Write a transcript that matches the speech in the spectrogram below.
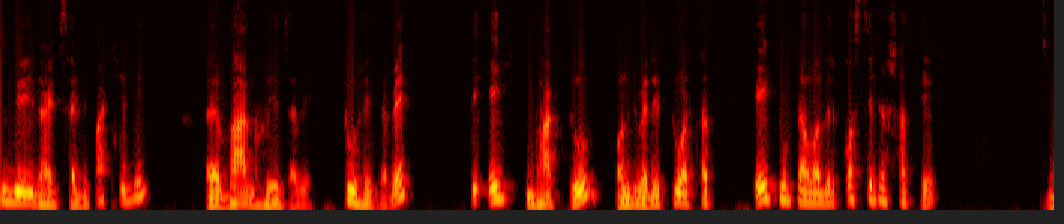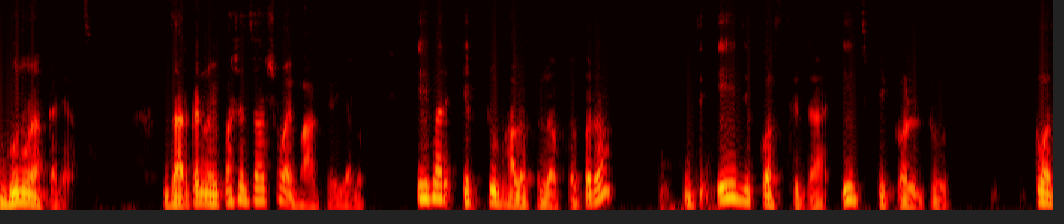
যদি এই রাইট সাইডে পাঠিয়ে দিই ভাগ হয়ে যাবে টু হয়ে যাবে। তো এই ভাগ টু ওয়ান ডিভাইডেড টু অর্থাৎ এই টুটা আমাদের কস্তিটার সাথে গুণ আকারে আছে। যার কারণে ওই পাশে যাওয়ার সময় ভাগ হয়ে গেল। এবার একটু ভালো করে লক্ষ্য করো যে এই যে cos theta is equal to cos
